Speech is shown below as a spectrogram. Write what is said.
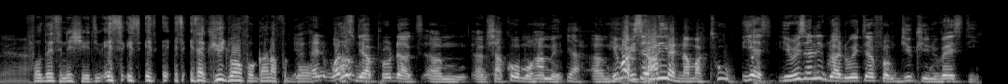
Yeah. for this initiative. It's, it's, it's, it's, it's a huge one for Ghana football. And one as of their products, um, um Shakur Mohammed, Yeah. um, He was recently, drafted number two. yes, he recently graduated from Duke University.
